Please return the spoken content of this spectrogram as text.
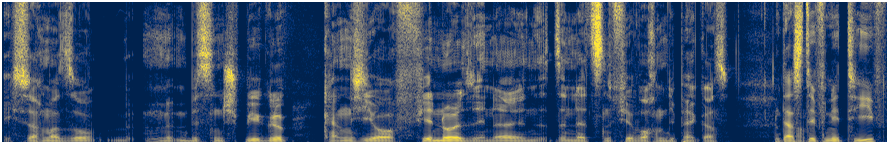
Ich sag mal so, mit ein bisschen Spielglück kann ich die auch 4-0 sehen, ne? In den letzten vier Wochen, die Packers. Das definitiv.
